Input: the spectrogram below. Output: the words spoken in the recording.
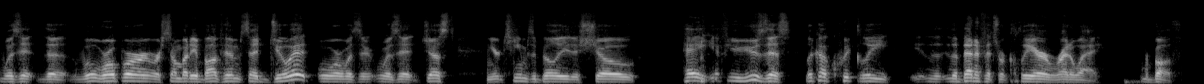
was it the will roper or somebody above him said do it or was it was it just your team's ability to show hey if you use this look how quickly the, the benefits were clear right away or both?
